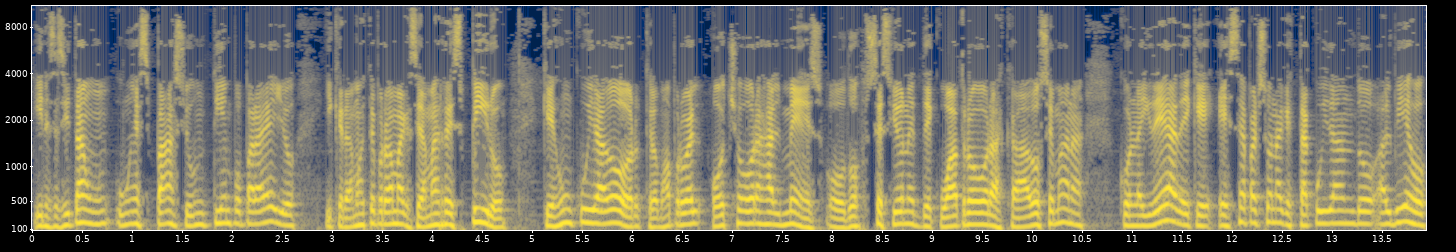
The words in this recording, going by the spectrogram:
y necesitan un, un espacio, un tiempo para ello y creamos este programa que se llama Respiro, que es un cuidador que lo vamos a proveer ocho horas al mes o dos sesiones de cuatro horas cada dos semanas con la idea de que esa persona que está cuidando al viejo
